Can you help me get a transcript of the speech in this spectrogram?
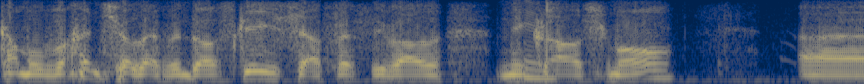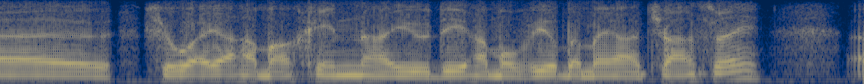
כמובן של לבנדובסקי, שהפסטיבל נקרא על כן. שמו. uh, שהוא היה המלחין היהודי המוביל במאה ה-19. Uh,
